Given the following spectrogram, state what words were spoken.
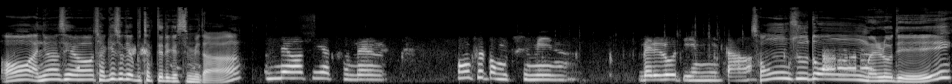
어, 안녕하세요. 자기소개 부탁드리겠습니다. 안녕하세요. 저는 성수동 주민 멜로디입니다. 성수동 멜로디.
